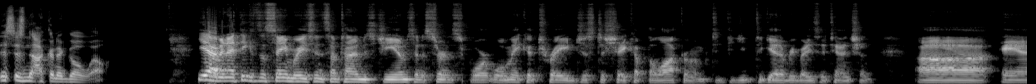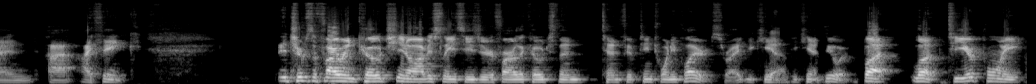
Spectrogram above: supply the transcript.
this is not going to go well." Yeah, I mean, I think it's the same reason sometimes GMs in a certain sport will make a trade just to shake up the locker room to, to get everybody's attention. Uh, and I, I think in terms of firing coach, you know, obviously it's easier to fire the coach than 10, 15, 20 players, right? You can't, yeah. you can't do it. But look, to your point,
